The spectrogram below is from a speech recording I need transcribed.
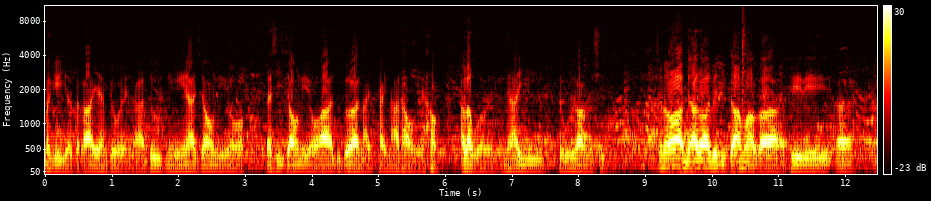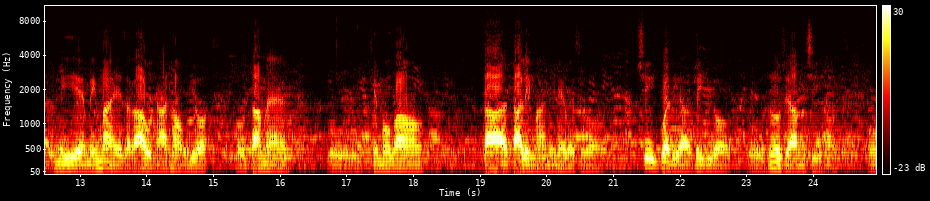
မက်ကီရစကားအရမ်းပြောတယ်အာသူငငယ်ကအကြောင်းနေရောလက်ရှိအကြောင်းနေရောအာသူပြောတာနိုင်ထိုင်နားထောင်တယ်ဟောအဲ့လောက်ပါပဲအများကြီးတကူတကားမရှိဘူးကျွန်တော်ကအများသောအားဖြင့်ဒီကားမှာကအဖေတွေအအမေရဲ့မိန်းမရဲ့စကားကိုနားထောင်ပြီးတော့ဟိုတာမန်ဟိုခင်မုံကောင်း တာတားလိမ့်မာအနေနဲ့ပဲဆိုတော့ရှေ့ကွက်တွေကတိတ်ပြီးတော့ ဟိုသူ့လို့ဆရာမရှိဘူးဟို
